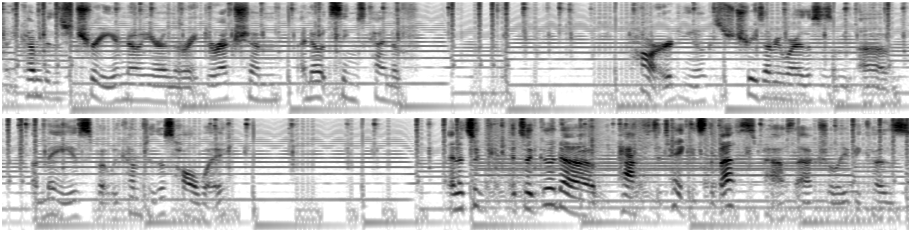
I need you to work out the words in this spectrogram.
When you come to this tree, you know you're in the right direction. I know it seems kind of hard, you know, because there's trees everywhere. This is a, a, a maze, but we come to this hallway. And it's a it's a good uh, path to take. It's the best path, actually, because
